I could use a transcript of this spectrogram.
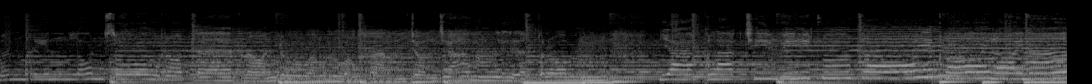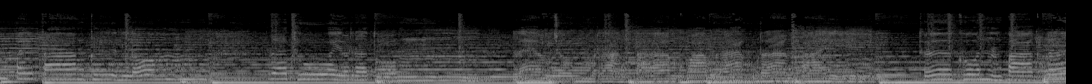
มันรินล้นสวงรถแดดร้อนดวงร่วงรำจนช้ำเลือดตรม อยากผลักชีวิตคล้อยคลอ ค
